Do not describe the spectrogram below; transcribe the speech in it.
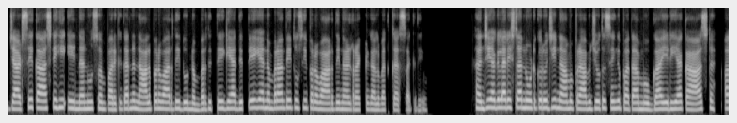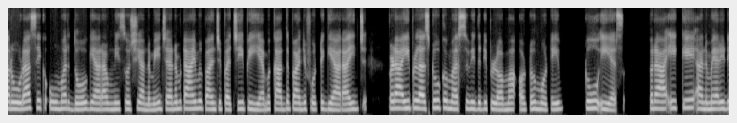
ਜਾਟਸੀ ਕਾਸਟ ਹੀ ਇਹਨਾਂ ਨੂੰ ਸੰਪਰਕ ਕਰਨ। ਨਾਲ ਪਰਿਵਾਰ ਦੇ ਦੋ ਨੰਬਰ ਦਿੱਤੇ ਗਿਆ। ਦਿੱਤੇ ਗਏ ਨੰਬਰਾਂ ਤੇ ਤੁਸੀਂ ਪਰਿਵਾਰ ਦੇ ਨਾਲ ਡਾਇਰੈਕਟ ਗੱਲਬਾਤ ਕਰ ਸਕਦੇ ਹੋ। ਹਾਂਜੀ, ਅਗਲਾ ਰਿਸ਼ਤਾ ਨੋਟ ਕਰੋ ਜੀ, ਨਾਮ ਪ੍ਰਭਜੋਤ ਸਿੰਘ, ਪਤਾ ਮੋਗਾ ਏਰੀਆ ਕਾਸਟ, ਅਰੋੜਾ, ਸਿੱਖ ਉਮਰ 2 11 1996 ਜਨਮ ਟਾਈਮ 5:25 ਪੀਐਮ ਕੱਦ 5 ਫੁੱਟ 11 ਇੰਚ, ਪੜ੍ਹਾਈ plus 2 commerce with diploma automotive 2 years ਭਰਾ ਏਕੇ ਅਨਮੈਰਿਡ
